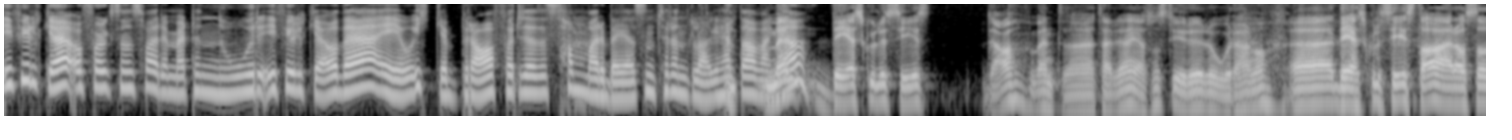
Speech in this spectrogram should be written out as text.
i fylket, og folk som svarer mer til nord i fylket. Og det er jo ikke bra for det samarbeidet som Trøndelag er helt avhengig av. Men det jeg skulle si Ja, vent, Terje. Jeg som styrer ordet her nå. Eh, det jeg skulle si i stad, er altså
